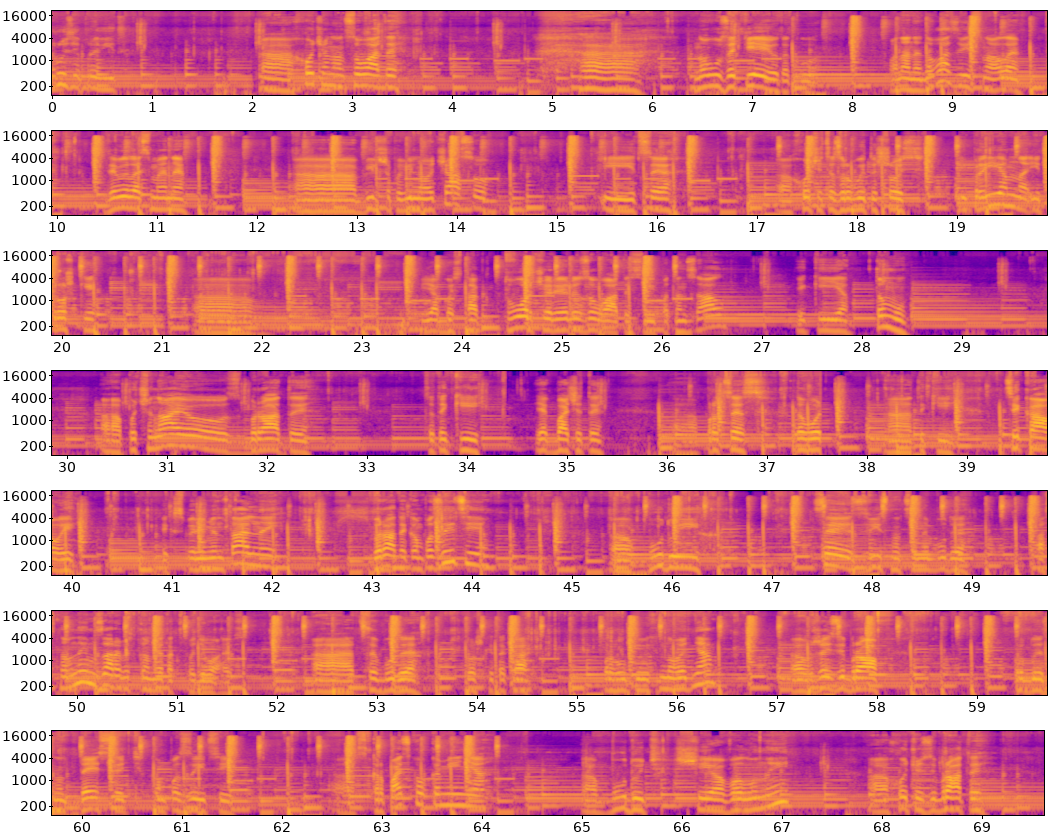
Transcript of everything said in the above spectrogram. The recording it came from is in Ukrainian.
Друзі, привіт! Хочу анонсувати нову затею таку. Вона не нова, звісно, але з'явилась в мене більше повільного часу. І це хочеться зробити щось і приємне, і трошки якось так творчо реалізувати свій потенціал, який є. Тому починаю збирати. Це такий, як бачите, процес доволі такий цікавий, експериментальний. Збирати композиції. Буду їх. Це, звісно, це не буде основним заробітком, я так сподіваюся. Це буде трошки така прогулки вихідного дня. Вже зібрав приблизно 10 композицій з карпатського каміння. Будуть ще валуни. Хочу зібрати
